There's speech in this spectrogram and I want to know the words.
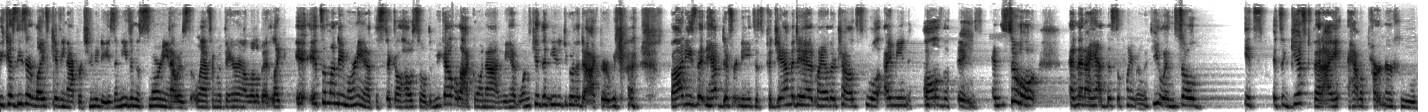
because these are life-giving opportunities. And even this morning i was laughing with Erin a little bit. Like it, it's a monday morning at the Stickel household and we got a lot going on. We had one kid that needed to go to the doctor. We got bodies that have different needs. It's pajama day at my other child's school. I mean all the things. And so and then i had this appointment with you. And so it's it's a gift that i have a partner who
